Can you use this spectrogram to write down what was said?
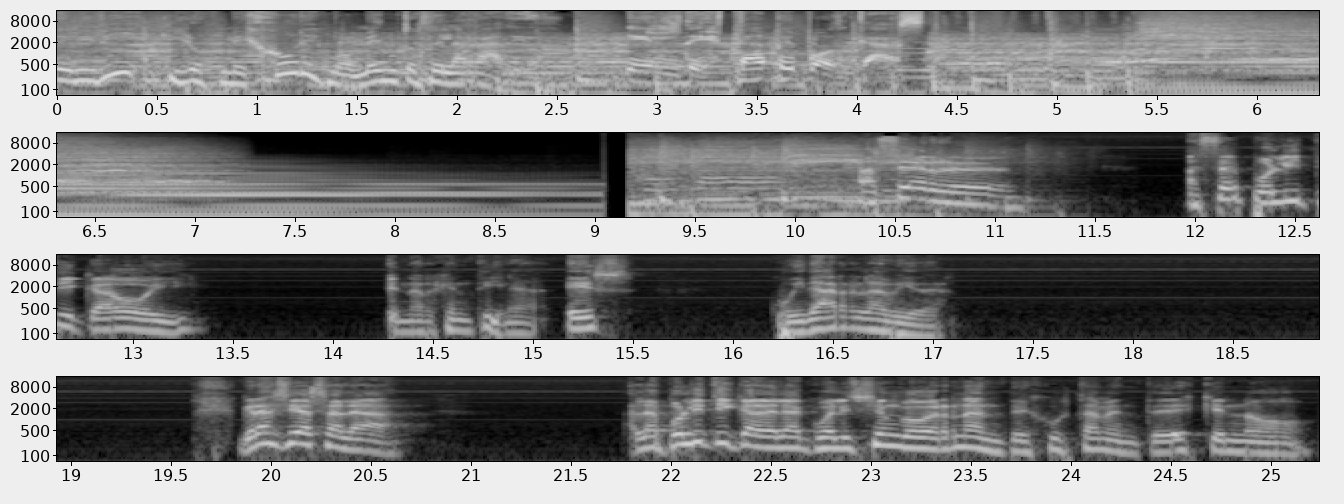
Reviví los mejores momentos de la radio. El Destape Podcast. Hacer, hacer política hoy en Argentina es cuidar la vida. Gracias a la, a la política de la coalición gobernante, justamente, es que no,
